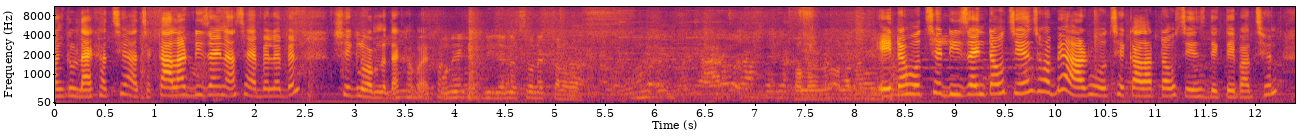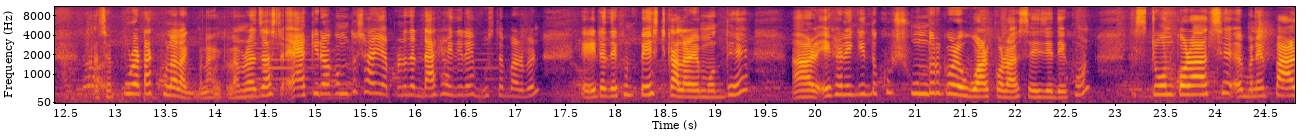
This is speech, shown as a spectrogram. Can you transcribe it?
আঙ্কেল দেখাচ্ছে। আচ্ছা কালার ডিজাইন আছে অ্যাভেলেবেল সেগুলো আমরা দেখাবো এখন। অনেক ডিজাইন আছে অনেক কালার আছে। এটা হচ্ছে ডিজাইনটাও চেঞ্জ হবে আর হচ্ছে কালারটাও চেঞ্জ দেখতেই পাচ্ছেন। আচ্ছা পুরাটা খোলা লাগবে না আমরা জাস্ট একই রকম তো শাড়ি আপনাদের দেখাই দিলেই বুঝতে পারবেন। এটা দেখুন পেস্ট কালারের মধ্যে। আর এখানে কিন্তু খুব সুন্দর করে ওয়ার্ক করা আছে এই যে দেখুন। স্টোন করা আছে মানে পাল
